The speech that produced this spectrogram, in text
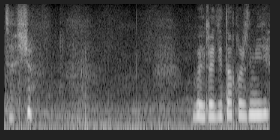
Це що? Вигляді також змії.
